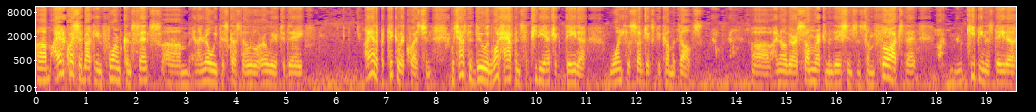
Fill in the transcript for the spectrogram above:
Um, I had a question about the informed consents, um, and I know we discussed that a little earlier today. I had a particular question, which has to do with what happens to pediatric data once the subjects become adults. Uh, I know there are some recommendations and some thoughts that keeping this data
